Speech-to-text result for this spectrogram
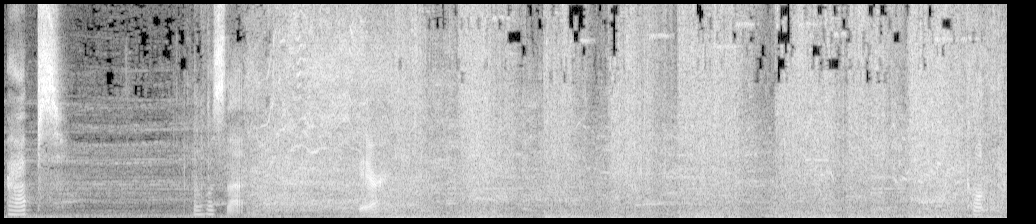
Perhaps. What was that? There. Come on.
